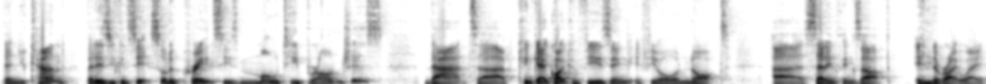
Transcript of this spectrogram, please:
then you can. But as you can see, it sort of creates these multi branches that uh, can get quite confusing if you're not uh, setting things up in the right way.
